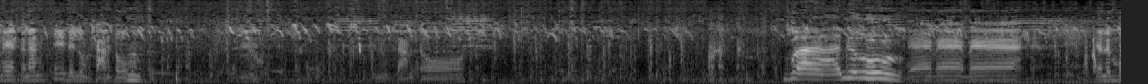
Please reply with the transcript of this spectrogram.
แม่ตัวนั้นเอ๊ได้ลูกสามโต สามโตบ้าดูแม่แม่แม่เจาเลมโบ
